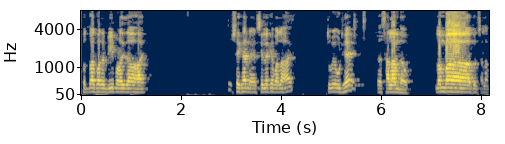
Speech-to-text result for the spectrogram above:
খুতবার পরে বিয়ে পড়াই দেওয়া হয়, সেখানে ছেলেকে বলা হয়, তুমি উঠে সালাম দাও, লম্বা সালাম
